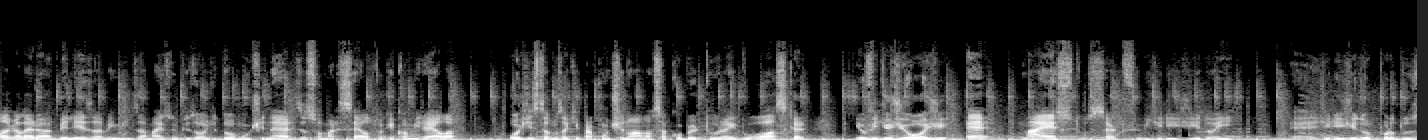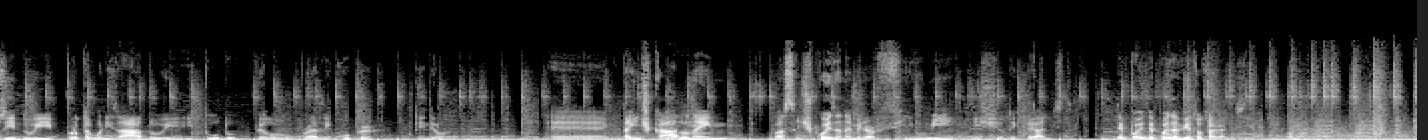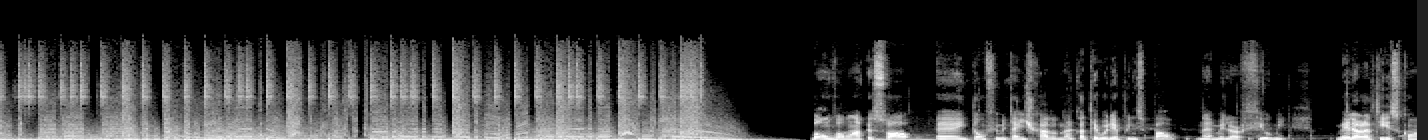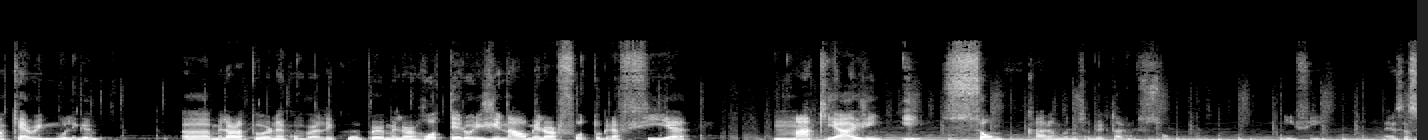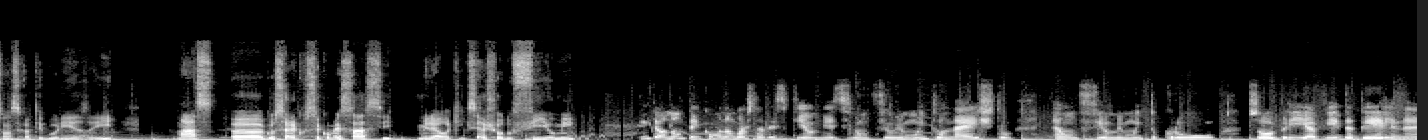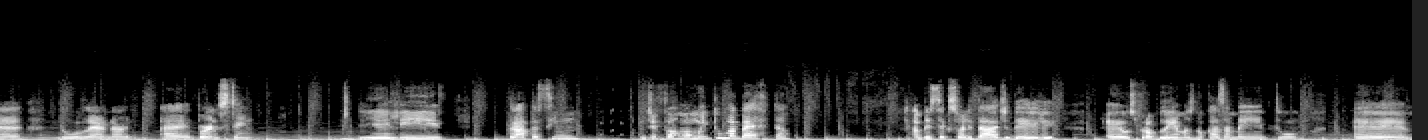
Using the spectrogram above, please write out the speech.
Fala galera, beleza? Bem-vindos a mais um episódio do Multinerds. Eu sou o Marcelo, tô aqui com a Mirella. Hoje estamos aqui para continuar nossa cobertura aí do Oscar. E o vídeo de hoje é Maestro, certo? Filme dirigido aí, é, dirigido, produzido e protagonizado e, e, tudo pelo Bradley Cooper, entendeu? É, tá indicado, né, em bastante coisa, né? Melhor filme. Ixi, eu tenho que pegar a lista. Depois, depois da vinheta eu trago a lista. Vamos lá. Bom, vamos lá, pessoal. É, então o filme está indicado na categoria principal, né? Melhor filme. Melhor atriz com a Carrie Mulligan. Uh, melhor ator, né? Com Bradley Cooper. Melhor roteiro original. Melhor fotografia. Maquiagem e som. Caramba, eu não sabia que tava em som. Enfim, essas são as categorias aí. Mas uh, gostaria que você começasse, Mirella. O que, que você achou do filme? Então, não tem como não gostar desse filme. Esse é um filme muito honesto, é um filme muito cru sobre a vida dele, né? Do Leonard é, Bernstein. Uhum. E ele trata, assim, de forma muito aberta a bissexualidade dele, é, os problemas no casamento, é,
